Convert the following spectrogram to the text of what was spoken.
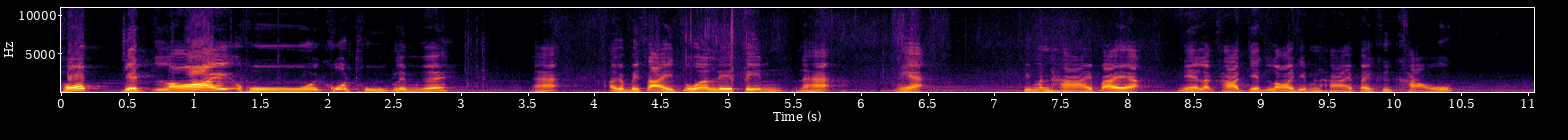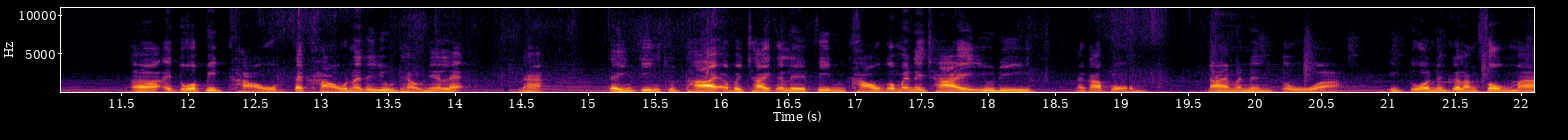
ครบ700โอ้โหโคตรถูกเลยมึงเอ้ยนะฮะเอาจะไปใส่ตัวเลซินนะฮะเนี่ยที่มันหายไปอะเนี่ยราคา 700 ที่มันหายไปคือเขาเอ่อไอตัวปิดเขาแต่เขาน่าจะอยู่แถวนี้แหละนะฮะแต่จริงๆ สุดท้ายเอาไปใช้กับเลซินเขาก็ไม่ได้ใช้อยู่ดีนะครับผมได้มา 1 ตัว อีกตัวหนึ่งกำลังส่งมา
